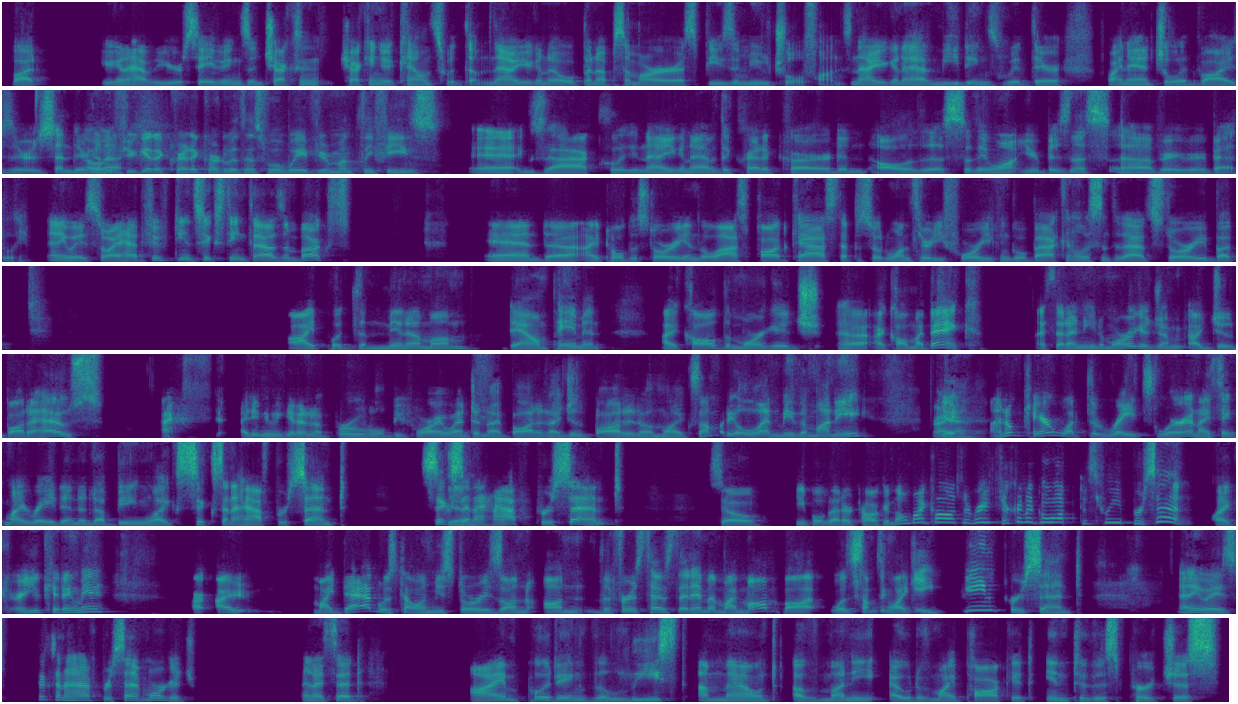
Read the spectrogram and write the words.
but you're going to have your savings and checking checking accounts with them. Now you're going to open up some RRSPs and mutual funds. Now you're going to have meetings with their financial advisors, and they're oh, going to. If you get a credit card with us, we'll waive your monthly fees. Exactly. Now you're going to have the credit card and all of this. So they want your business uh, very, very badly. Anyway, so I had 15, 16,000 bucks. And uh, I told the story in the last podcast, episode 134. You can go back and listen to that story. But I put the minimum down payment. I called the mortgage, uh, I called my bank. I said, I need a mortgage. I'm, I just bought a house. I, I didn't even get an approval before I went and I bought it. I just bought it. I'm like, somebody will lend me the money. Right. Yeah. I don't care what the rates were. And I think my rate ended up being like six and a half percent, six yeah. and a half percent. So people that are talking, oh my God, the rates are going to go up to 3%. Like, are you kidding me? I, I, my dad was telling me stories on on the first house that him and my mom bought was something like 18%. Anyways, six and a half percent mortgage. And I said, I'm putting the least amount of money out of my pocket into this purchase.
